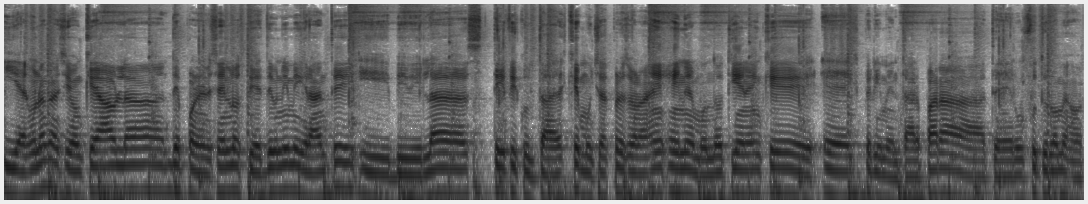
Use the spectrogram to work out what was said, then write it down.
y es una canción que habla de ponerse en los pies de un inmigrante y vivir las dificultades que muchas personas en el mundo tienen que eh, experimentar para tener un futuro mejor.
